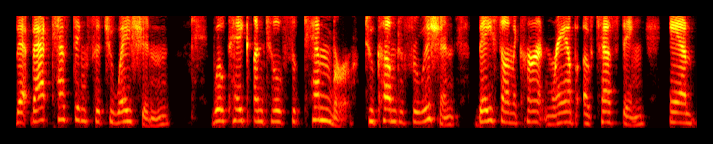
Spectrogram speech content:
that that testing situation will take until September to come to fruition based on the current ramp of testing and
